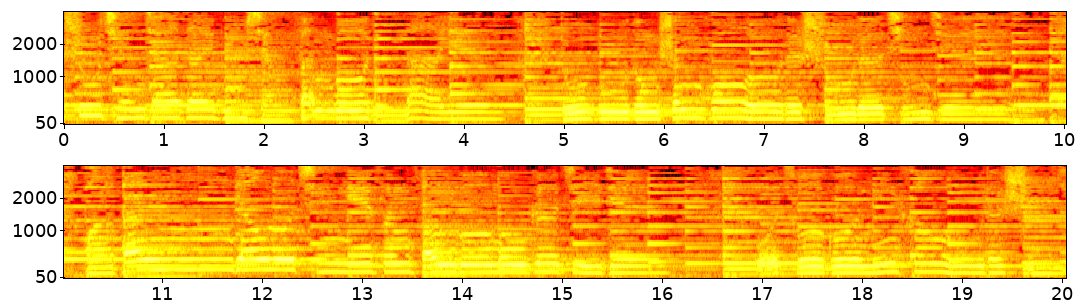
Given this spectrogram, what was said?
书签夹在不想翻过的那页，读不懂生活的书的情节。花瓣掉落前也芬芳过某个季节，我错过你后的世界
